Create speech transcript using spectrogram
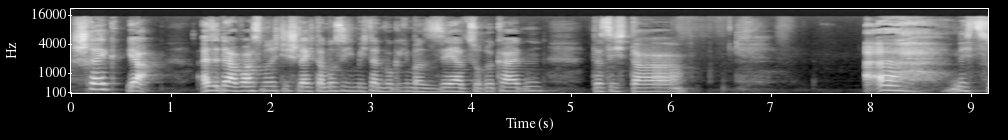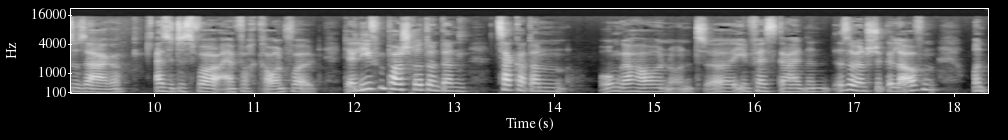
schräg, ja. Also da war es mir richtig schlecht. Da muss ich mich dann wirklich immer sehr zurückhalten, dass ich da äh, nichts zu sagen. Also das war einfach grauenvoll. Der lief ein paar Schritte und dann zack hat dann umgehauen und äh, ihn festgehalten. Dann ist er ein Stück gelaufen und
